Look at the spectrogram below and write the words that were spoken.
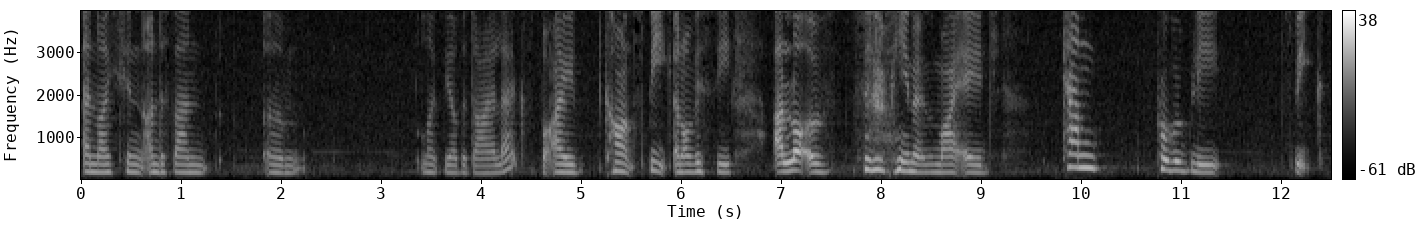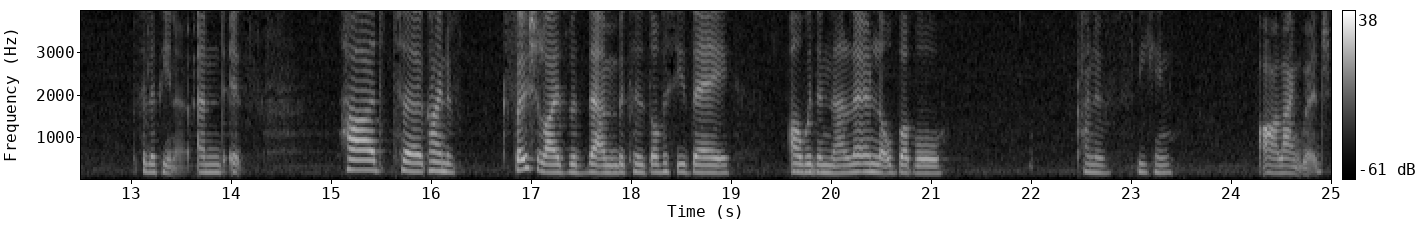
And I can understand um, like the other dialects, but I can't speak. And obviously, a lot of Filipinos my age can probably speak Filipino. And it's hard to kind of socialize with them because obviously they are within their own little bubble, kind of speaking our language.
